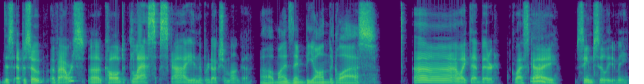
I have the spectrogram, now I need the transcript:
this episode of ours, uh, called "Glass Sky" in the production manga. Uh, mine's named Beyond the Glass. Uh, I like that better. Glass Sky seems silly to me,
